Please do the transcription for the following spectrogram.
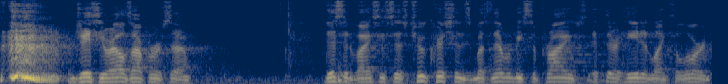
J.C. Riles offers uh, this advice. He says, True Christians must never be surprised if they're hated like the Lord.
